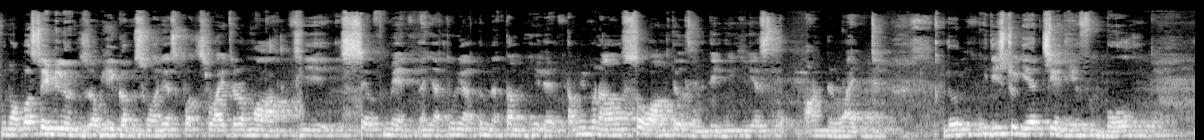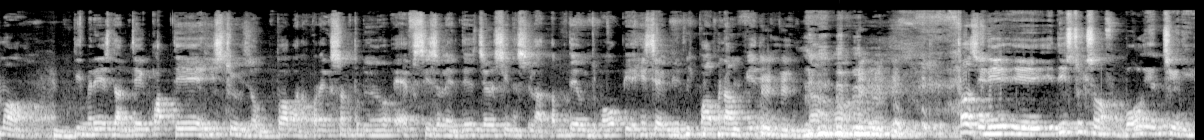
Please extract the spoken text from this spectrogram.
Una ba sei milun zo hi kam suan sports writer ma thi self made ya eh, tu ya tun na tam hi le tam mi so ang tel sen di hi is on the right lun it is to get chen hi football. Mo ki manage dam te club te history zong to ba na connection to the FC Zealand this jersey na sila tam te ki mo pi hi se mi eh, pa pa na na ni it is to football ya chen hi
